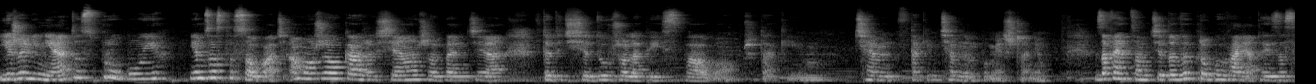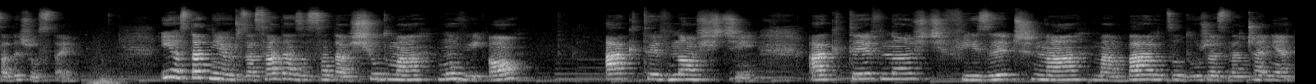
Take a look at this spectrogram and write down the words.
Jeżeli nie, to spróbuj ją zastosować, a może okaże się, że będzie wtedy Ci się dużo lepiej spało przy takim ciem, w takim ciemnym pomieszczeniu. Zachęcam Cię do wypróbowania tej zasady szóstej. I ostatnia już zasada, zasada siódma, mówi o aktywności. Aktywność fizyczna ma bardzo duże znaczenie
